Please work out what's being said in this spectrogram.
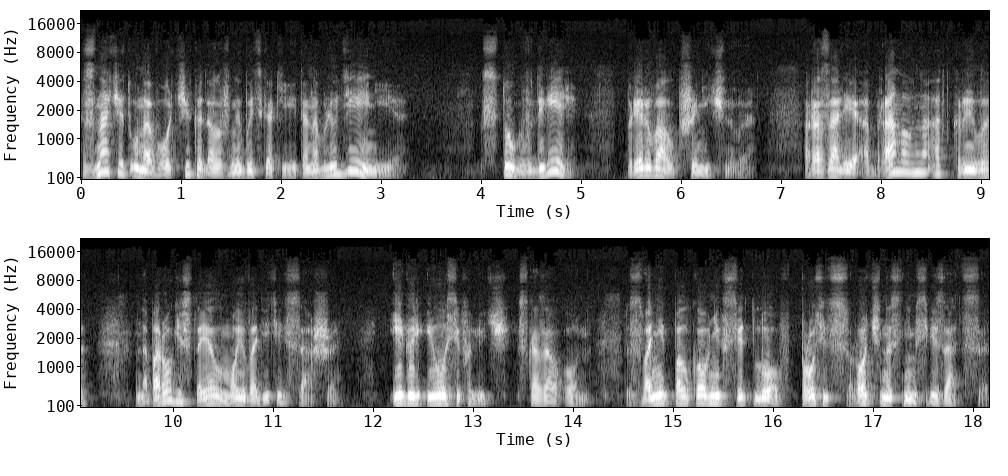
Значит, у наводчика должны быть какие-то наблюдения. Стук в дверь прервал Пшеничного. Розалия Абрамовна открыла. На пороге стоял мой водитель Саша. «Игорь Иосифович», — сказал он, — «звонит полковник Светлов, просит срочно с ним связаться».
